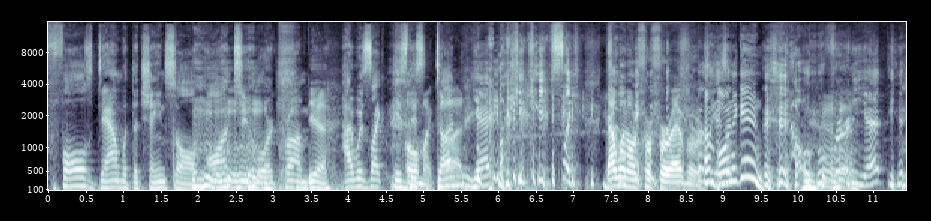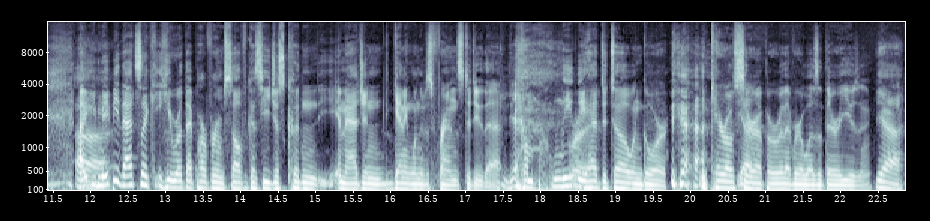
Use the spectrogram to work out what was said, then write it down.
falls down with the chainsaw onto Lord Crumb. Yeah. I was like, "Is Oh this my done God. yet?" Like he keeps like That went on for forever. I'm Is born it- again. Is it over yet? I, maybe that's like he wrote that part for himself because he just couldn't imagine getting one of his friends to do that. Yeah. Completely Right. head to toe in gore. Yeah. And Karo syrup or whatever it was that they were using. Yeah.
